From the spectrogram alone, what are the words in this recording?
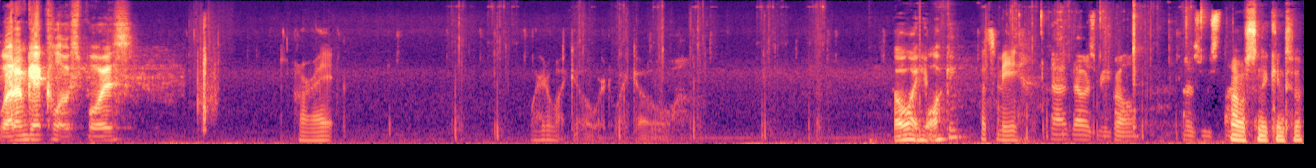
Let them get close, boys. All right. Where do I go? Where do I go? Oh, I hear walking. That's me. That, that was me, bro. That was me. I was sneaking too.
